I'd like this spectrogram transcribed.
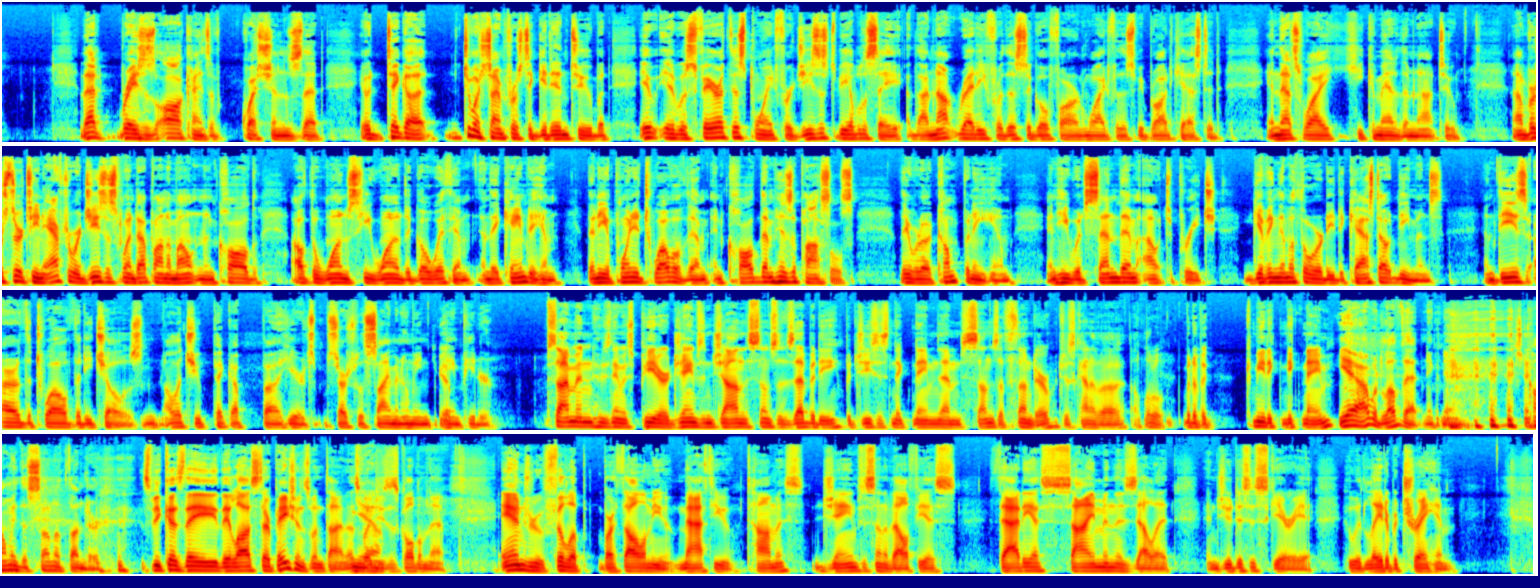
That raises all kinds of questions that it would take a too much time for us to get into, but it, it was fair at this point for Jesus to be able to say, I'm not ready for this to go far and wide, for this to be broadcasted. And that's why he commanded them not to. Uh, verse 13 Afterward, Jesus went up on a mountain and called out the ones he wanted to go with him, and they came to him. Then he appointed 12 of them and called them his apostles. They were to accompany him, and he would send them out to preach, giving them authority to cast out demons. And these are the 12 that he chose. And I'll let you pick up uh, here. It starts with Simon, whom he named Peter. Simon, whose name was Peter, James and John, the sons of Zebedee, but Jesus nicknamed them sons of thunder, which is kind of a, a little bit of a comedic nickname. Yeah, I would love that nickname. Just call me the son of thunder. It's because they they lost their patience one time. That's why Jesus called them that. Andrew, Philip, Bartholomew, Matthew, Thomas, James the son of Alphaeus, Thaddeus, Simon the zealot, and Judas Iscariot, who would later betray him.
